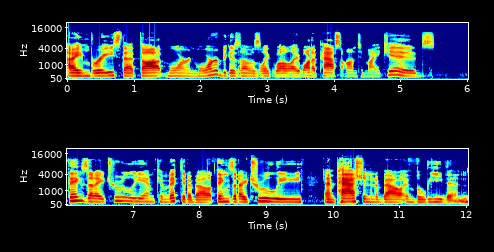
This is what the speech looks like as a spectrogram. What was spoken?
I embrace that thought more and more because I was like, well, I want to pass on to my kids things that I truly am convicted about, things that I truly am passionate about and believe in.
